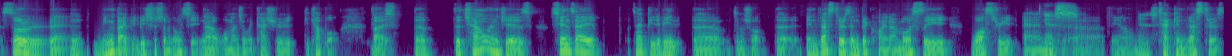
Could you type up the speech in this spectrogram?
所有人明白比特币是什么东西，那我们就会开始 decouple。But Yes. the the challenge is 现在在比特币的怎么说？The investors in Bitcoin are mostly Wall Street and Yes. uh, you know Yes. tech investors，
